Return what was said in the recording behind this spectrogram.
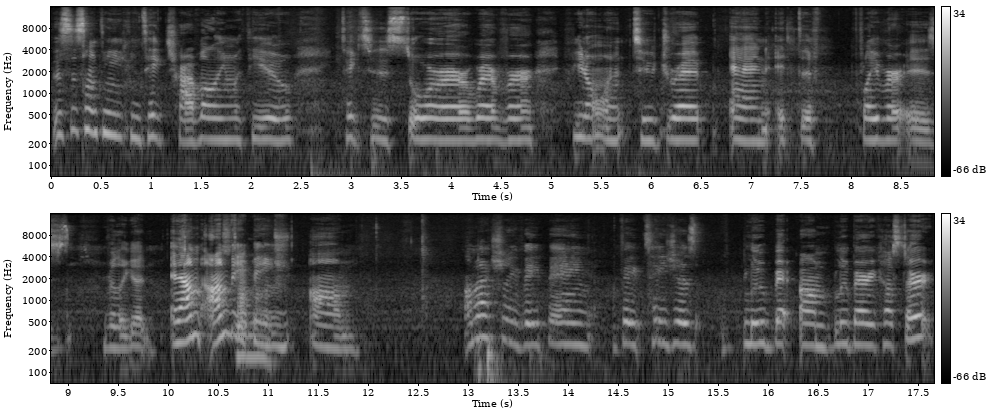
this is something you can take traveling with you, take to the store or wherever if you don't want to drip, and it the flavor is really good. And I'm I'm It's vaping. Um, I'm actually vaping Vapetasia's blueberry um blueberry custard,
